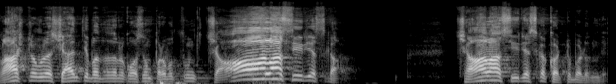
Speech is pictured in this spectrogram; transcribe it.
రాష్ట్రంలో శాంతి భద్రతల కోసం ప్రభుత్వం చాలా సీరియస్గా చాలా సీరియస్గా కట్టుబడి ఉంది.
